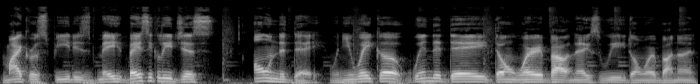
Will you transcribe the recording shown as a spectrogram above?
micro speed is basically just own the day. When you wake up, win the day. Don't worry about next week. Don't worry about nothing.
